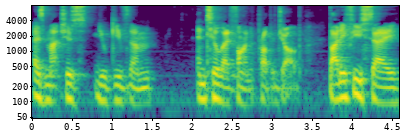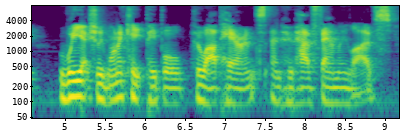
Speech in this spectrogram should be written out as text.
as much as you'll give them until they find a proper job. But if you say, we actually want to keep people who are parents and who have family lives,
